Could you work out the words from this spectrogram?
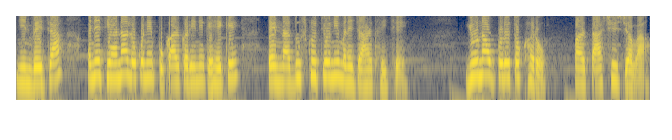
નિન્વેજા અને ત્યાંના લોકોને પુકાર કરીને કહે કે, તેમના દુષ્કૃત્યોની મને જાણ થઈ છે. યોના ઉપડ્યો તો ખરો, પણ તાશીશ જવા.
